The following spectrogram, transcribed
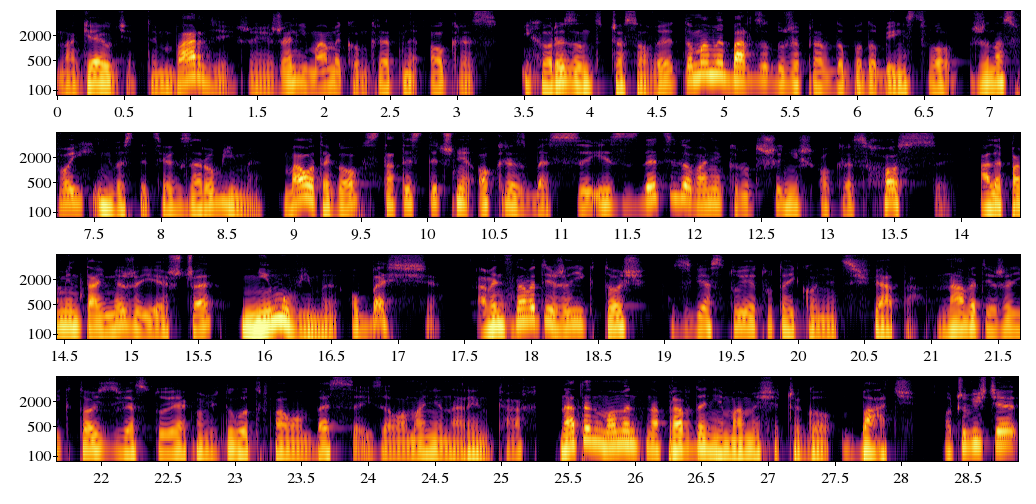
na giełdzie. Tym bardziej, że jeżeli mamy konkretny okres i horyzont czasowy, to mamy bardzo duże prawdopodobieństwo, że na swoich inwestycjach zarobimy. Mało tego, statystycznie okres Bessy jest zdecydowanie krótszy niż okres Hossy. Ale pamiętajmy, że jeszcze nie mówimy o Bessie. A więc nawet jeżeli ktoś zwiastuje tutaj koniec świata, nawet jeżeli ktoś zwiastuje jakąś długotrwałą bessę i załamanie na rynkach, na ten moment naprawdę nie mamy się czego bać. Oczywiście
